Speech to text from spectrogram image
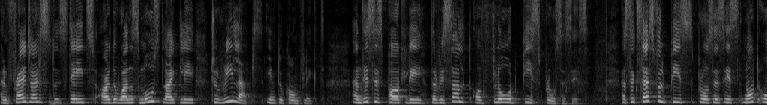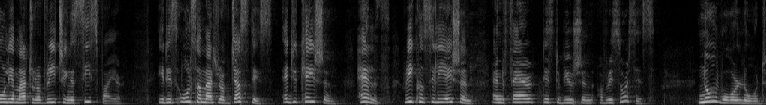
and fragile st states are the ones most likely to relapse into conflict. And this is partly the result of flawed peace processes. A successful peace process is not only a matter of reaching a ceasefire, it is also a matter of justice, education, health, reconciliation, and fair distribution of resources. No warlord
